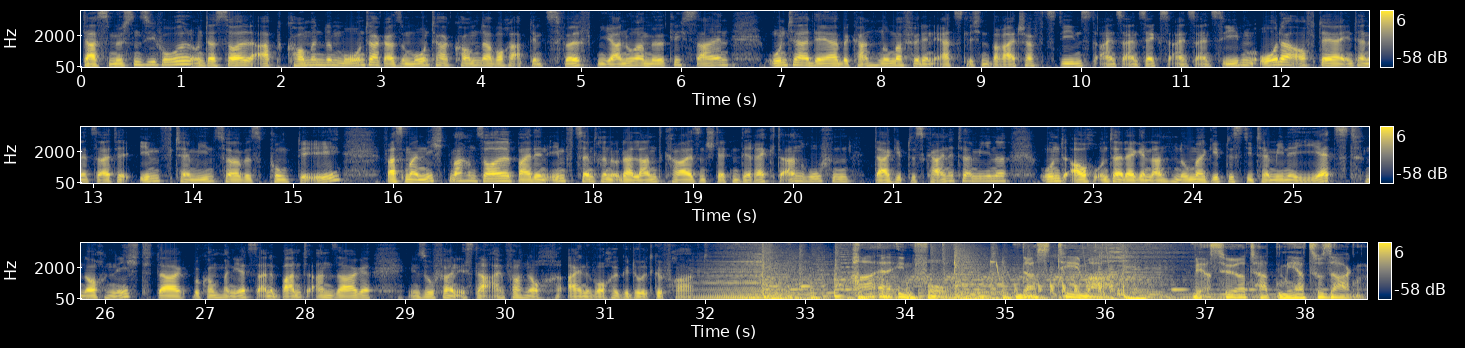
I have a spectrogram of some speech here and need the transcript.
Das müssen sie wohl und das soll ab kommendem Montag, also Montag kommender Woche ab dem 12. Januar möglich sein, unter der bekannten Nummer für den ärztlichen Bereitschaftsdienst 116 117 oder auf der Internetseite impfterminservice.de. Was man nicht machen soll, bei den Impfzentren oder Landkreisen Städten direkt anrufen, da gibt es keine Termine und auch unter der genannten Nummer gibt es die Termine jetzt noch nicht. Da bekommt man jetzt eine Bandansage. Insofern ist da einfach noch eine Woche Geduld gefragt. HR Info. Das Thema. Wer es hört, hat mehr zu sagen.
